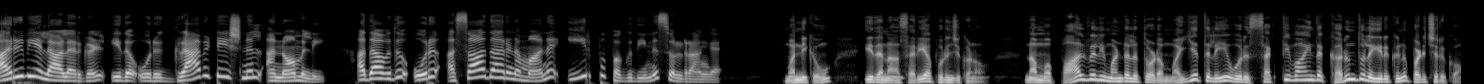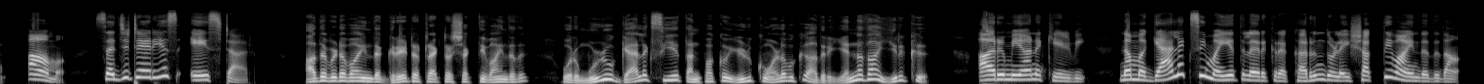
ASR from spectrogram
அறிவியலாளர்கள் இத ஒரு கிராவிடேஷனல் அனாமலி அதாவது ஒரு அசாதாரணமான ஈர்ப்பு பகுதின்னு சொல்றாங்க. மன்னிக்கவும் இத நான் சரியா புரிஞ்சுக்கணும். நம்ம பால்வெளி மண்டலத்தோட மையத்திலேயே ஒரு சக்தி வாய்ந்த கருந்துளை இருக்குன்னு படிச்சிருக்கோம். ஆமா. சஜிடேரியஸ் ஏ ஸ்டார் அதை விடவா இந்த கிரேட் அட்ராக்டர் சக்தி வாய்ந்தது? ஒரு முழு கேலக்சியே தன் பக்கம் இழுக்கும் அளவுக்கு அதுல என்னதான் இருக்கு? அருமையான கேள்வி. நம்ம கேலக்ஸி மையத்துல இருக்கிற கருந்துளை சக்தி வாய்ந்தது தான்.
